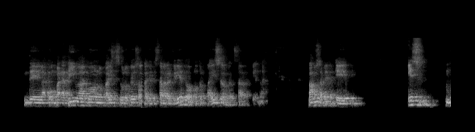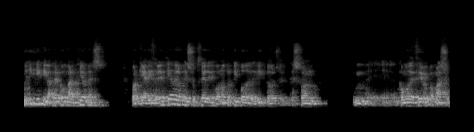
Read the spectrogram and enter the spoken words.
de, la comparativa con los países europeos a los que te estaba refiriendo o con otros países a los que te estaba refiriendo. Vamos a ver, eh, es muy difícil hacer comparaciones porque a diferencia de lo que sucede con otro tipo de delitos que son, mm, eh, ¿cómo decirlo?, más,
